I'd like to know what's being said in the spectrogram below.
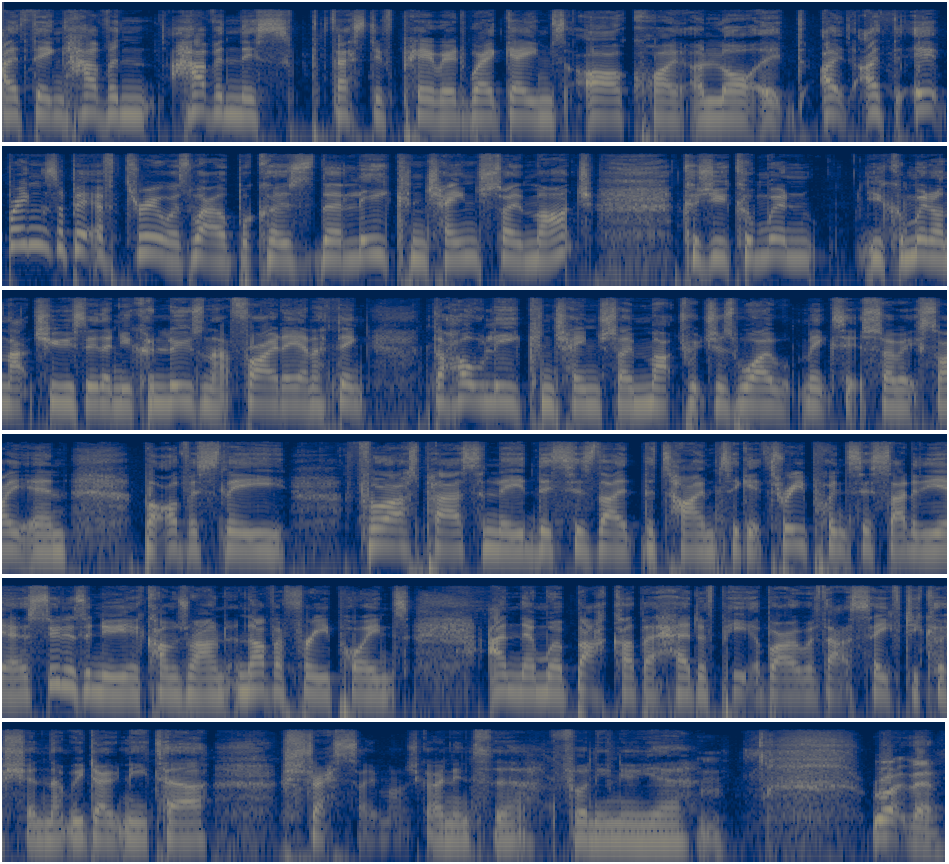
I think having having this festive period where games are quite a lot, it I, I, it brings a bit of thrill as well because the league can change so much. Because you can win you can win on that Tuesday, then you can lose on that Friday, and I think the whole league can change so much, which is why it makes it so exciting. But obviously, for us personally, this is like the time to get three points this side of the year. As soon as the new year comes around, another three points, and then we're back up ahead of Peterborough with that safety cushion that we don't need to stress so much going into the fully new year. Hmm. Right then,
